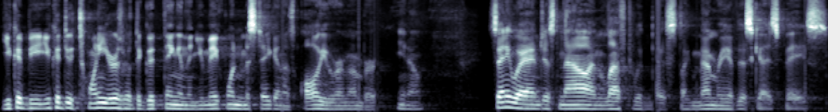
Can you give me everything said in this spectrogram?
you could be, you could do 20 years with a good thing and then you make one mistake and that's all you remember, you know. So anyway, I'm just now I'm left with this like memory of this guy's face.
